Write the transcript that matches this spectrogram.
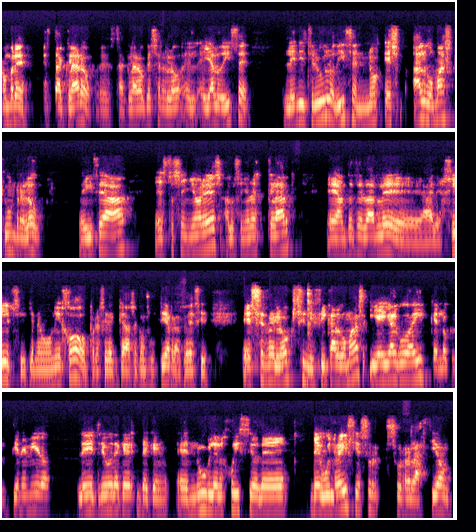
Hombre, está claro, está claro que ese reloj, el- ella lo dice, Lady True lo dice, no es algo más que un reloj. Le dice a estos señores, a los señores Clark, eh, antes de darle eh, a elegir si tienen un hijo o prefieren quedarse con sus tierras. Es decir, ese reloj significa algo más y hay algo ahí que es lo que tiene miedo Lady True de que, de que eh, nuble el juicio de, de Will Race y es su, su relación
